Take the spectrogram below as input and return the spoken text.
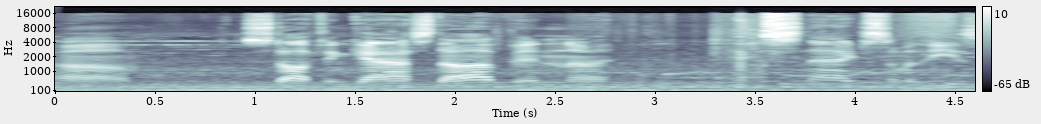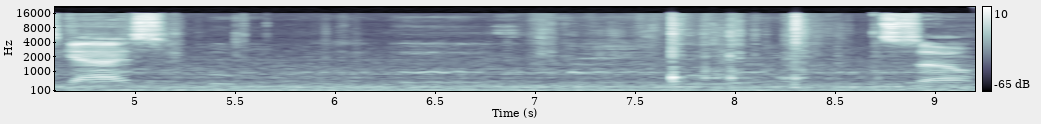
Um, stopped and gassed up and uh, snagged some of these guys. So,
